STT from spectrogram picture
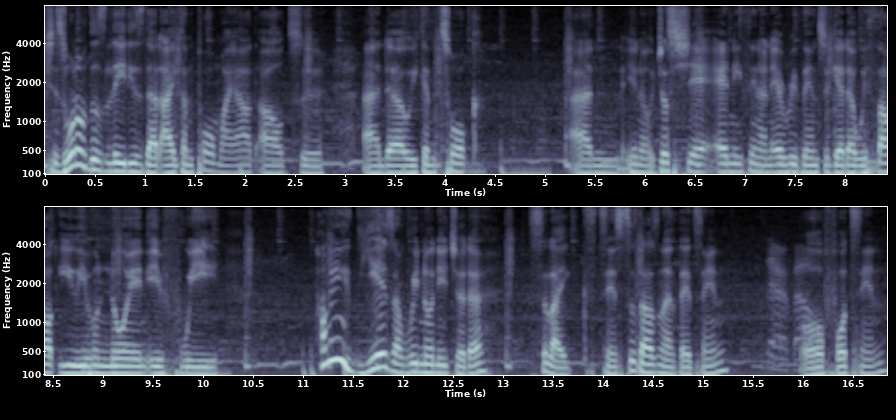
She's one of those ladies that I can pour my heart out to, and uh, we can talk, and you know, just share anything and everything together without you even knowing if we. How many years have we known each other? So like since 2013 or 14.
